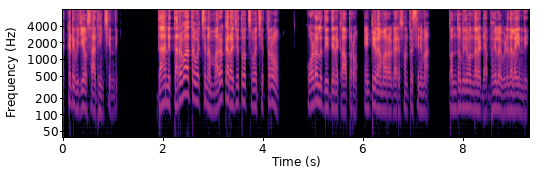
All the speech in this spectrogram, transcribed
చక్కటి విజయం సాధించింది. దాని తర్వాత వచ్చిన మరొక రజతోత్సవ చిత్రం కోడలు దిద్దిన కాపురం ఎన్టీ రామారావు గారి సొంత సినిమా పంతొమ్మిది వందల డెబ్బైలో విడుదలైంది.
